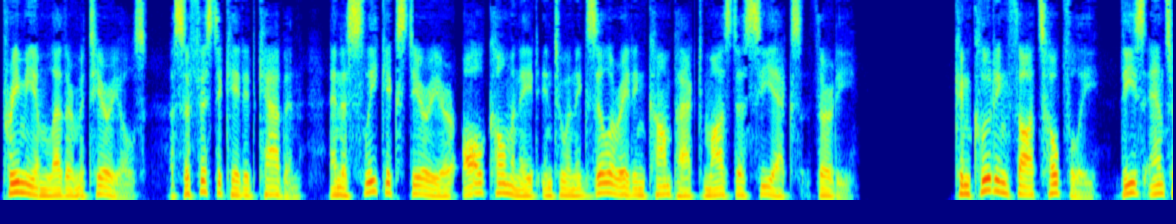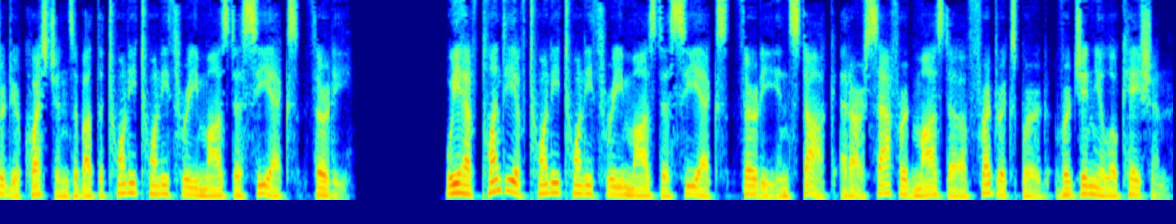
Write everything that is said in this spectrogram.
premium leather materials, a sophisticated cabin, and a sleek exterior all culminate into an exhilarating compact Mazda CX-30. Concluding thoughts hopefully, these answered your questions about the 2023 Mazda CX-30. We have plenty of 2023 Mazda CX-30 in stock at our Safford Mazda of Fredericksburg, Virginia location.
